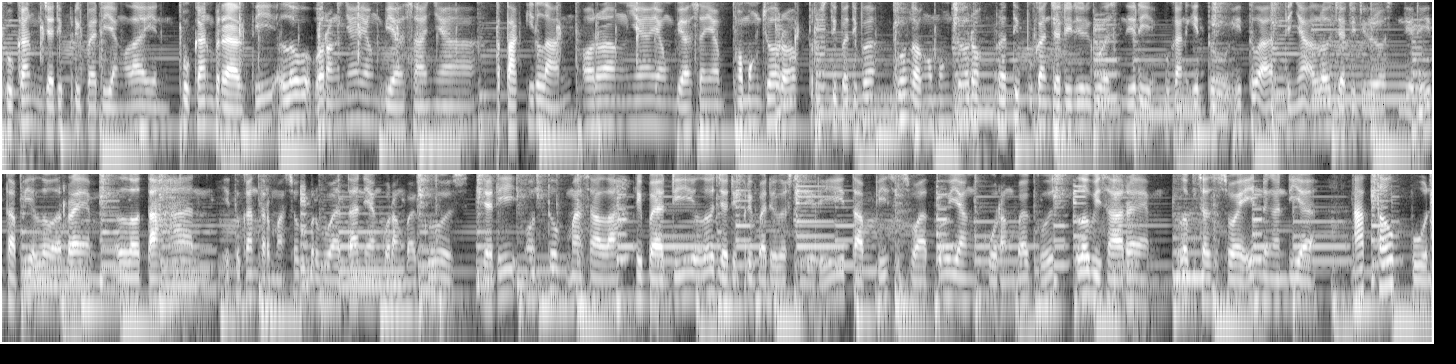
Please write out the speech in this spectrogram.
bukan menjadi pribadi yang lain. Bukan berarti lo orangnya yang biasanya petakilan, orangnya yang biasanya ngomong jorok, terus tiba-tiba gue nggak ngomong jorok, berarti bukan jadi diri gue sendiri. Bukan gitu. Itu artinya lo jadi diri lo sendiri, tapi lo rem, lo tahan. Itu kan termasuk perbuatan yang kurang bagus. Jadi untuk masalah pribadi, lo jadi pribadi lo sendiri, tapi sesuatu yang kurang bagus, lo bisa rem, lo bisa sesuaiin dengan dia. Ataupun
